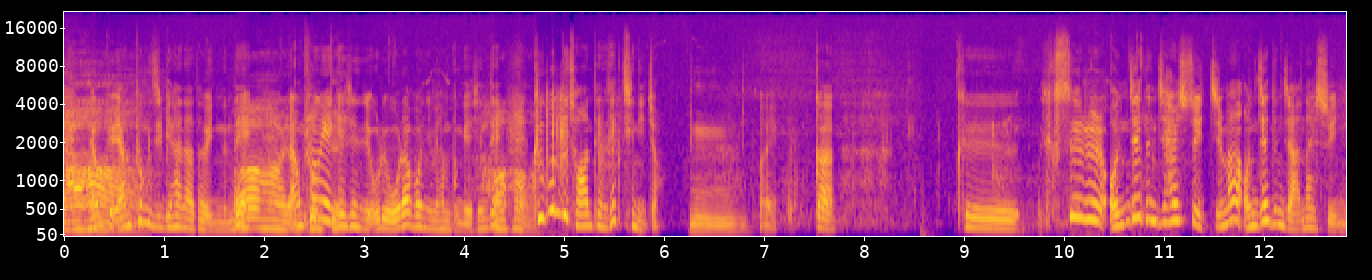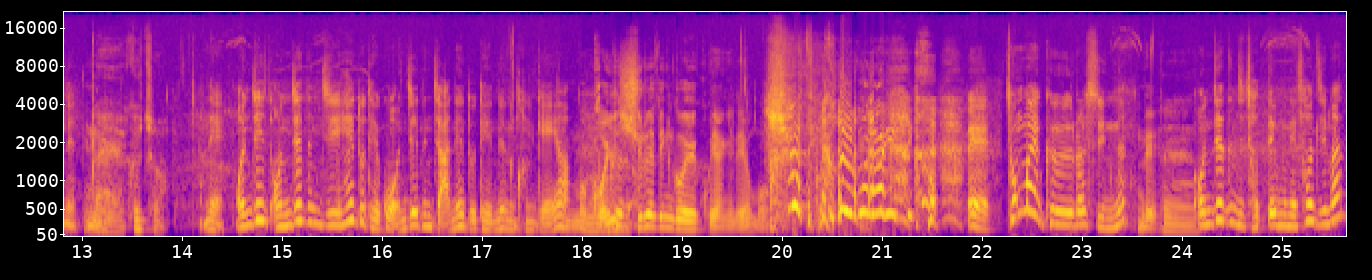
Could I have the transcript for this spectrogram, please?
아. 양평 양평집이 하나 더 있는데 아, 양평에 양평 때. 계신 우리 오라버님이 한 분 계신데 아하. 그분도 저한테는 색친이죠. 음. 네. 그러니까 그 섹스를 언제든지 할 수 있지만 언제든지 안 할 수 있는 음. 네, 그렇죠. 네 언제 언제든지 해도 되고 언제든지 안 해도 되는 관계예요. 뭐 거의 그- 슈레딩거의 고향이네요. 뭐. 네 정말 그럴 수 있는 네. 네. 언제든지 저 때문에 서지만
